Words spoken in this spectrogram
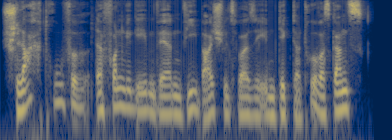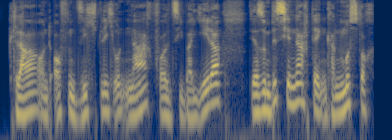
Schlachtrufe davongegeben werden, wie beispielsweise eben Diktatur, was ganz klar und offensichtlich und nachvollziehbar. Jeder, der so ein bisschen nachdenken kann, muss doch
